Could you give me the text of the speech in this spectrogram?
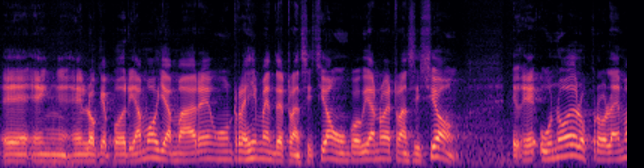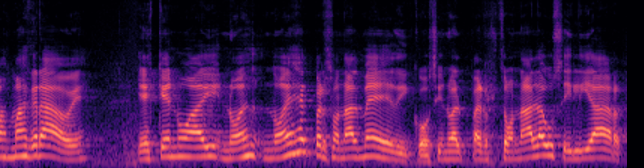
eh, en, lo que podríamos llamar en un régimen de transición, un gobierno de transición. Eh, eh, uno de los problemas más graves es que no hay, no es, no es el personal médico, sino el personal auxiliar,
